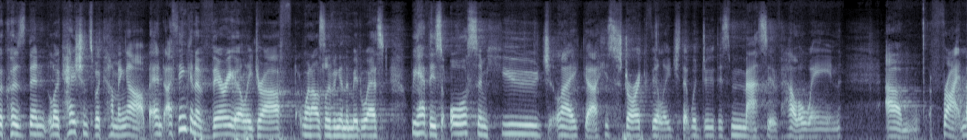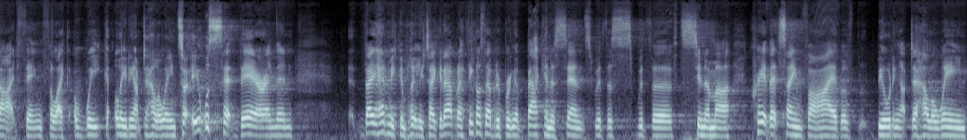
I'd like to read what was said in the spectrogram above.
because then locations were coming up. And I think in a very early draft, when I was living in the Midwest, we had this awesome, huge, like uh, historic village that would do this massive Halloween um, Fright Night thing for like a week leading up to Halloween. So it was set there, and then they had me completely take it out. But I think I was able to bring it back in a sense with this, with the cinema, create that same vibe of building up to Halloween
